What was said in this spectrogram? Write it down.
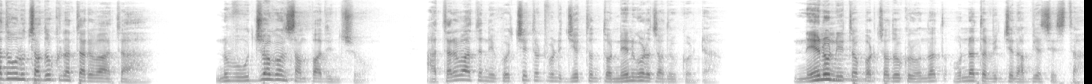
చదువులు చదువుకున్న తర్వాత నువ్వు ఉద్యోగం సంపాదించు. ఆ తర్వాత నీకు వచ్చేటటువంటి జీతంతో నేను కూడా చదువుకుంటా. నేను నీతో పాటు చదువుకుని ఉన్నత ఉన్నత విద్యను అభ్యసిస్తా.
